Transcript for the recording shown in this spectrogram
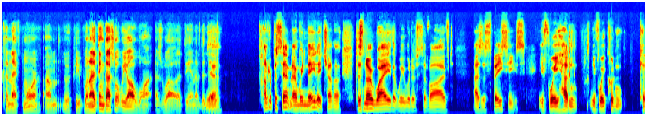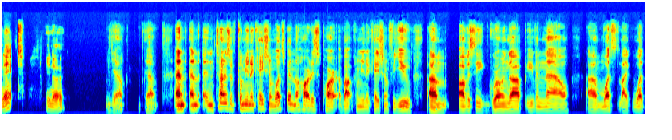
connect more um with people, and I think that's what we all want as well. At the end of the day. Yeah. Hundred percent, man. We need each other. There's no way that we would have survived as a species if we hadn't, if we couldn't connect. You know. Yeah, yeah. And and in terms of communication, what's been the hardest part about communication for you? Um, obviously, growing up, even now, um, what's like what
